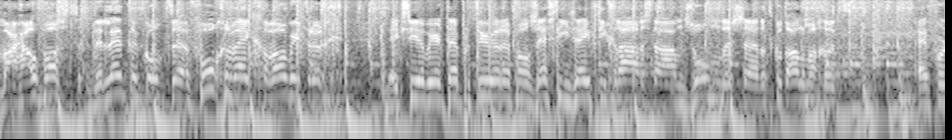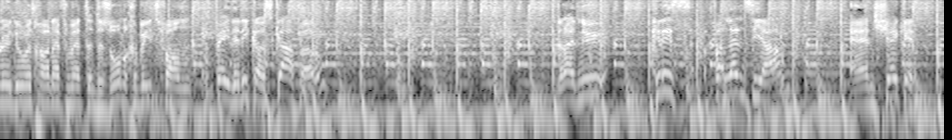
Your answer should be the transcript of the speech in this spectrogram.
Maar hou vast, de lente komt uh, volgende week gewoon weer terug. Ik zie alweer temperaturen van 16, 17 graden staan. Zon, dus dat komt allemaal goed. En voor nu doen we het gewoon even met de zonnegebied van Federico Scavo. Draait nu Chris Valencia en Shake It.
